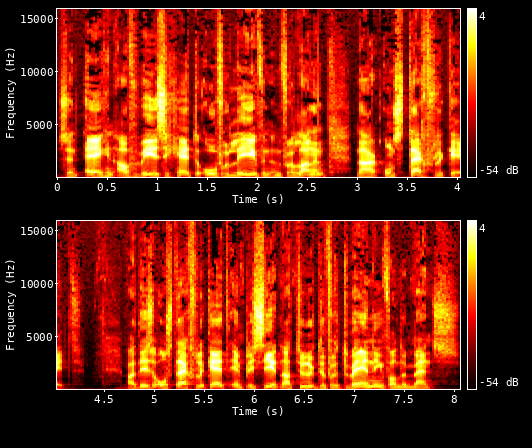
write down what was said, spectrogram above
zijn eigen afwezigheid te overleven. Een verlangen naar onsterfelijkheid. Maar deze onsterfelijkheid impliceert natuurlijk de verdwijning van de mens.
